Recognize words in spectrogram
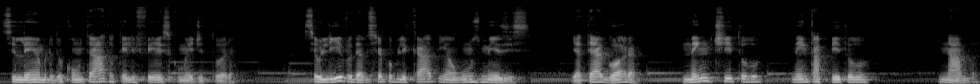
se lembra do contrato que ele fez com uma editora. Seu livro deve ser publicado em alguns meses, e até agora, nem título, nem capítulo, nada.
